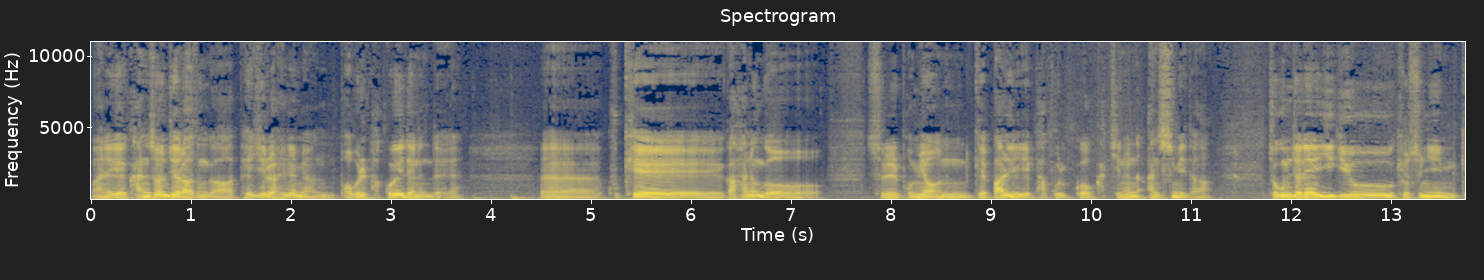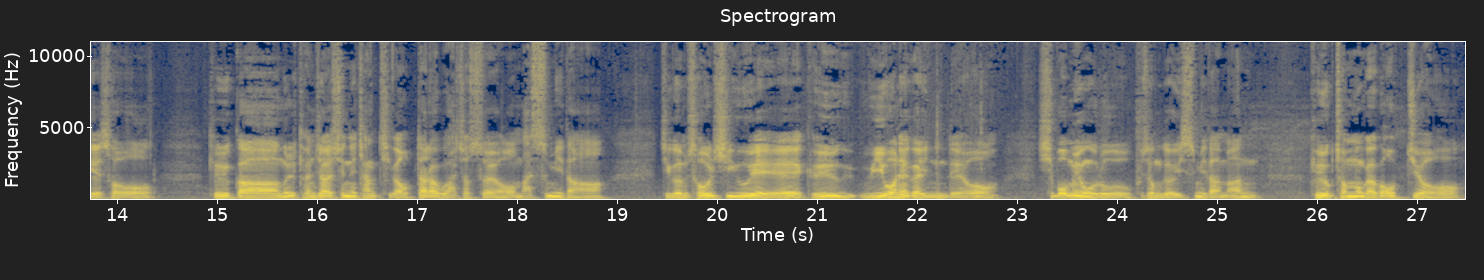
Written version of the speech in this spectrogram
만약에 간선제라든가 폐지를 하려면 법을 바꿔야 되는데 에, 국회가 하는 것을 보면 이렇게 빨리 바꿀 것 같지는 않습니다. 조금 전에 이기우 교수님께서 교육감을 견제할 수 있는 장치가 없다라고 하셨어요. 맞습니다. 지금 서울시 의회에 교육위원회가 있는데요. 15명으로 구성되어 있습니다만 교육 전문가가 없죠.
